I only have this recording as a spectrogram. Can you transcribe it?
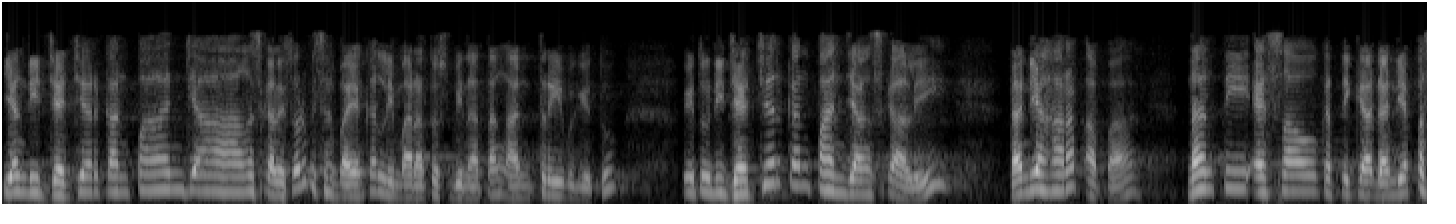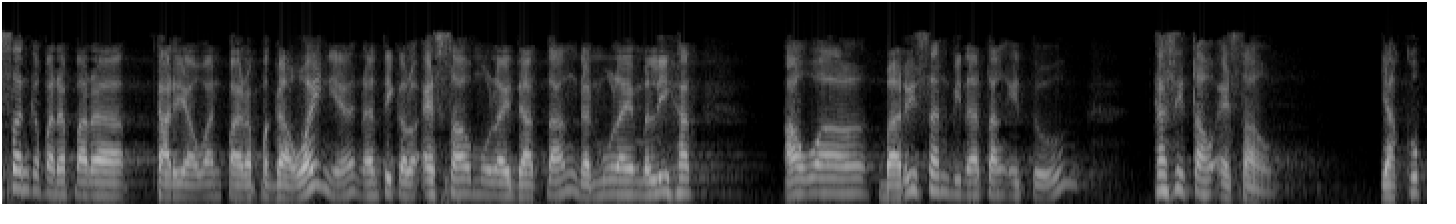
yang dijejerkan panjang sekali. Saudara bisa bayangkan 500 binatang antri begitu. Itu dijejerkan panjang sekali. Dan dia harap apa? Nanti Esau ketika, dan dia pesan kepada para karyawan, para pegawainya, nanti kalau Esau mulai datang dan mulai melihat awal barisan binatang itu, kasih tahu Esau, Yakub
